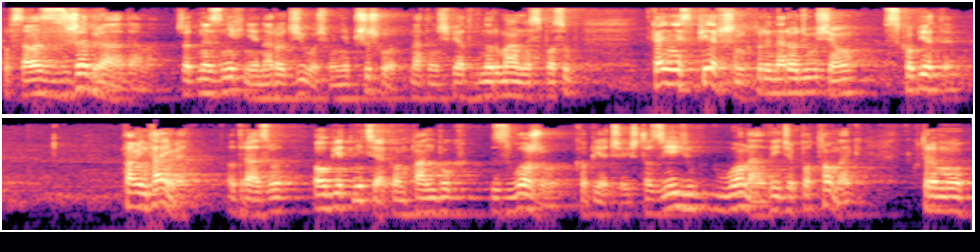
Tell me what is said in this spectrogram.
powstała z żebra Adama. Żadne z nich nie narodziło się, nie przyszło na ten świat w normalny sposób. Kain jest pierwszym, który narodził się z kobiety. Pamiętajmy od razu o obietnicy, jaką Pan Bóg złożył kobiecie, iż to z jej łona wyjdzie potomek, któremu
